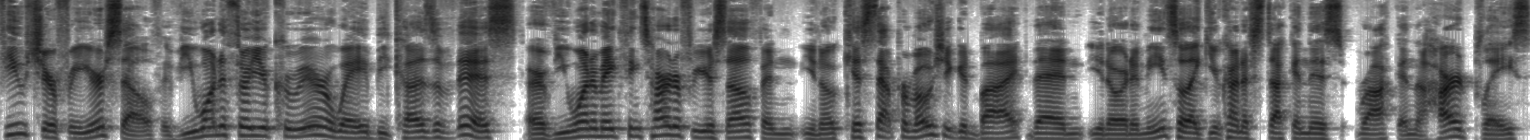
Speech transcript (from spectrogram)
future for yourself, if you want to throw your career away because of this, or if you want to make things harder for yourself and, you know, kiss that promotion goodbye, then you know what I mean? So like you're kind of stuck in this rock and the hard place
